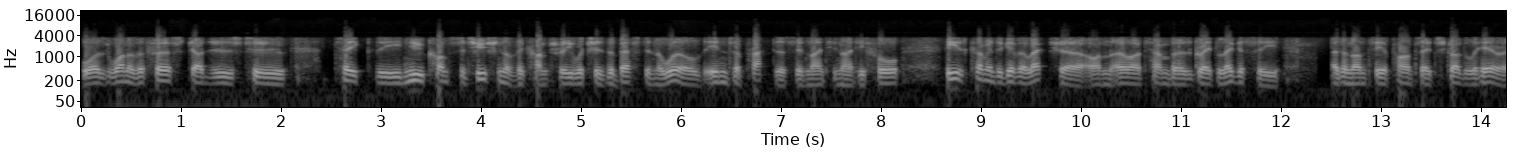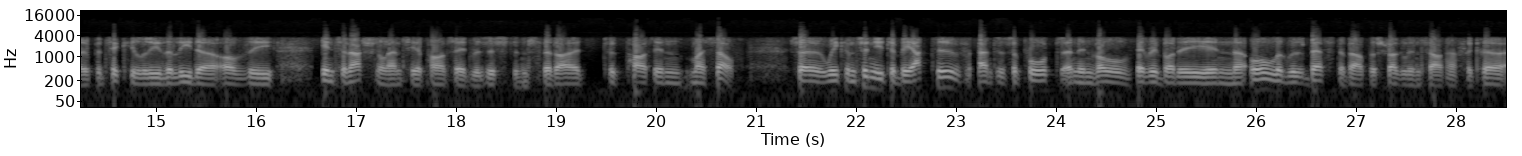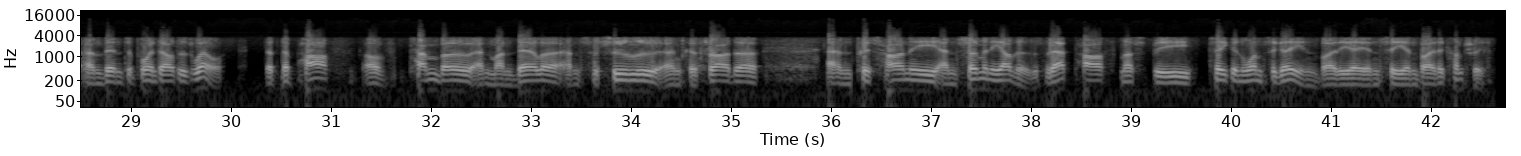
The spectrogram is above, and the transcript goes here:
was one of the first judges to take the new constitution of the country, which is the best in the world, into practice in 1994. He is coming to give a lecture on O.R. Tambo's great legacy as an anti-apartheid struggle hero, particularly the leader of the international anti-apartheid resistance that I took part in myself. So we continue to be active and to support and involve everybody in all that was best about the struggle in South Africa, and then to point out as well that the path of Tambo and Mandela and Sisulu and Kathrada and Chris Hani and so many others, that path must be taken once again by the ANC and by the country.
